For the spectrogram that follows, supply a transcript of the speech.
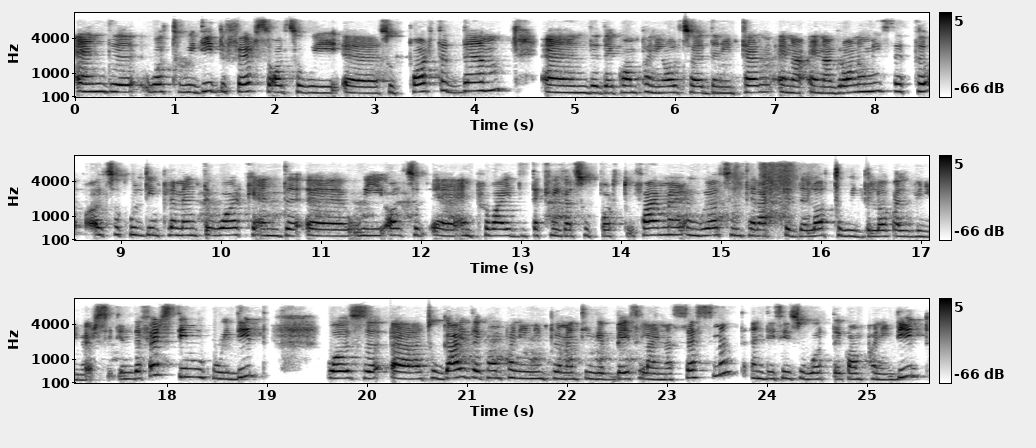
And uh, what we did first, also we uh, supported them, and the company also had an intern an, an agronomist that also could implement the work, and uh, we also and provide technical support to farmers, and we also interacted a lot with the local university. And the first thing we did was uh, to guide the company in implementing a baseline assessment, and this is what the company did.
